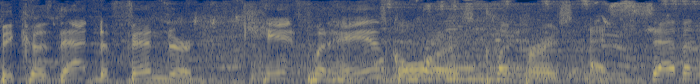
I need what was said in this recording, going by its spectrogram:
because that defender can't put hands. Scores Clippers a 7-0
